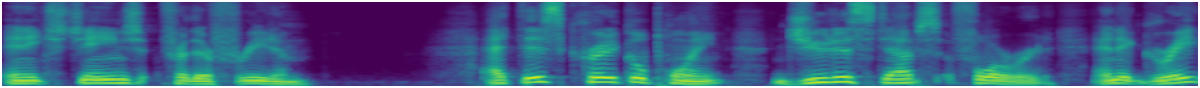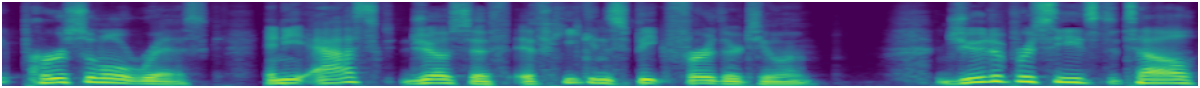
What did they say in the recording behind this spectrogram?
in exchange for their freedom. At this critical point, Judah steps forward and at great personal risk, and he asks Joseph if he can speak further to him. Judah proceeds to tell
